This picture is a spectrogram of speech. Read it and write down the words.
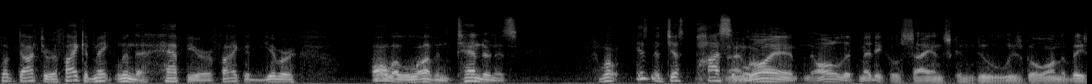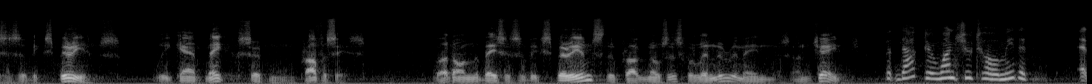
Look, Doctor, if I could make Linda happier, if I could give her all the love and tenderness, well, isn't it just My possible? boy, all that medical science can do is go on the basis of experience. We can't make certain prophecies. But on the basis of experience, the prognosis for Linda remains unchanged. But, Doctor, once you told me that uh,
